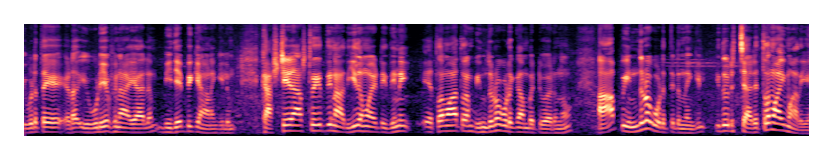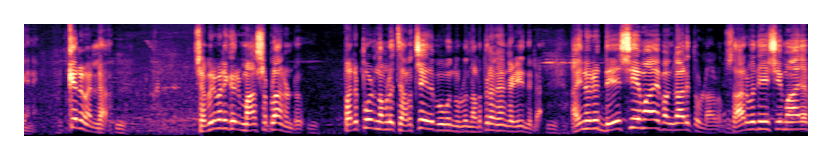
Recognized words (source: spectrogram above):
ഇവിടുത്തെ ഇട യു ഡി എഫിനായാലും ബി ജെ പിക്ക് ആണെങ്കിലും കക്ഷി രാഷ്ട്രീയത്തിന് അതീതമായിട്ട് ഇതിന് എത്രമാത്രം പിന്തുണ കൊടുക്കാൻ പറ്റുമായിരുന്നു ആ പിന്തുണ കൊടുത്തിരുന്നെങ്കിൽ ഇതൊരു ചരിത്രമായി മാറിയേനെ. ഒരിക്കലുമല്ല. ശബരിമലയ്ക്ക് ഒരു മാസ്റ്റർ പ്ലാൻ ഉണ്ട് പലപ്പോഴും നമ്മൾ ചർച്ച ചെയ്ത് പോകുന്നുള്ളൂ നടപ്പിലാക്കാൻ കഴിയുന്നില്ല. അതിനൊരു ദേശീയമായ പങ്കാളിത്തം ഉണ്ടാകണം. സാർവദേശീയമായ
